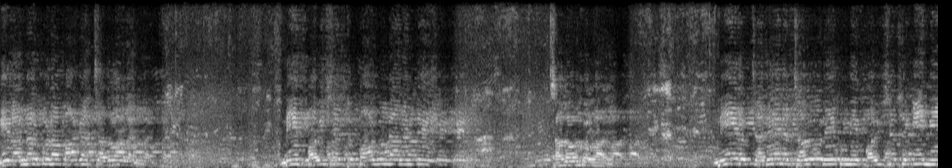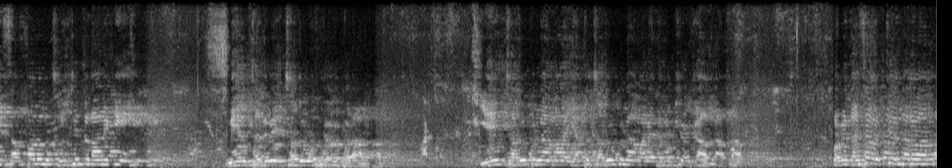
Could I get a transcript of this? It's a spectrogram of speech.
మీరందరూ కూడా బాగా చదవాలని. మీ భవిష్యత్తు బాగుండాలంటే చదువుకోవాలి. మీరు చదివిన చదువు రేపు మీ భవిష్యత్తుకి మీ సంపదను సృష్టించడానికి మీరు చదివే చదువు ఉపయోగపడాలి. ఏం చదువుకున్నామా ఎంత చదువుకున్నామా అనేది ముఖ్యం కాదు. ఒక దశ వచ్చిన తర్వాత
